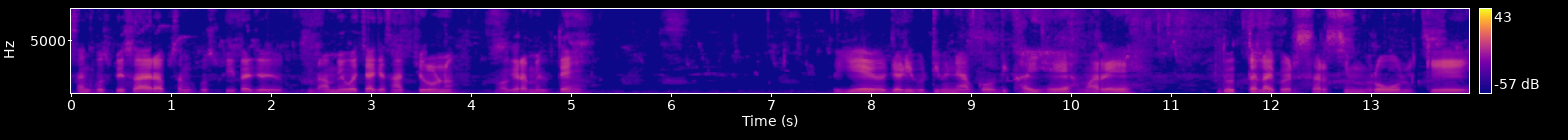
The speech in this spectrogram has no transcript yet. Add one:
शंखपुष्पी सायरप शंखपुष्पी का जो ब्राह्मी बच्चा के साथ चूर्ण वगैरह मिलते हैं। तो ये जड़ी बूटी मैंने आपको दिखाई है हमारे दूध तलाई परिसर सिमरोल के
